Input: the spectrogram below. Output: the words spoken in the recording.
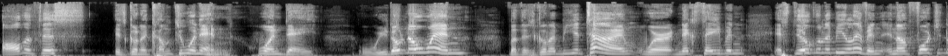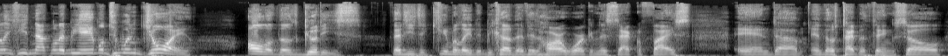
all of this is going to come to an end one day. We don't know when, but there's going to be a time where Nick Saban is still going to be living, and unfortunately, he's not going to be able to enjoy all of those goodies that he's accumulated because of his hard work and his sacrifice and uh, and those type of things. So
